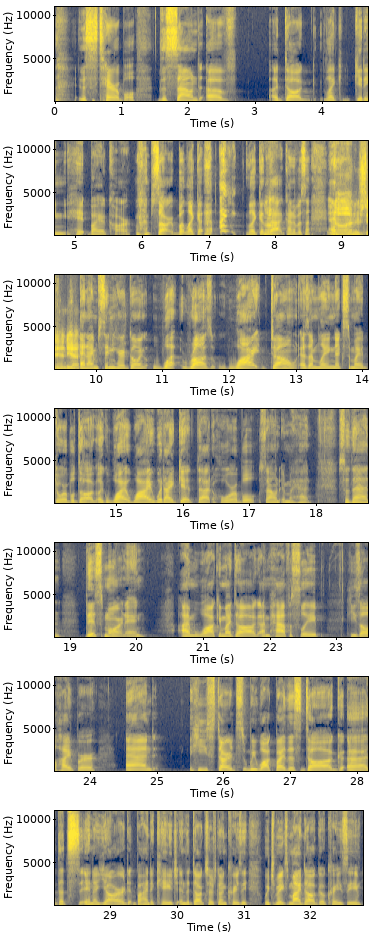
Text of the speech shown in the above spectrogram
this is terrible. The sound of a dog like getting hit by a car. I'm sorry, but like a like a no. that kind of a sound. And, no, I understand. Yeah. And I'm sitting here going, "What, Roz? Why don't?" As I'm laying next to my adorable dog, like why why would I get that horrible sound in my head? So then this morning, I'm walking my dog. I'm half asleep. He's all hyper, and he starts we walk by this dog uh, that's in a yard behind a cage and the dog starts going crazy which makes my dog go crazy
